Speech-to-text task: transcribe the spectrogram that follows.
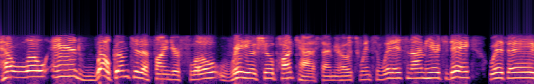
Hello and welcome to the Find Your Flow radio show podcast. I'm your host, Winston Wittis, and I'm here today with a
